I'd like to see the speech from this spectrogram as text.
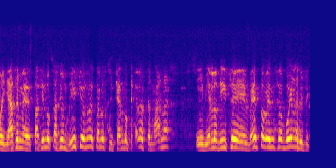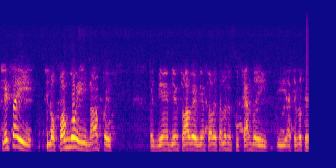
pues ya se me está haciendo casi un vicio, ¿no? Estarlo escuchando cada semana. Y bien lo dice el Beto, a veces voy en la bicicleta y lo pongo y no, pues pues bien, bien suave, bien suave, estarlos escuchando y, y haciendo que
